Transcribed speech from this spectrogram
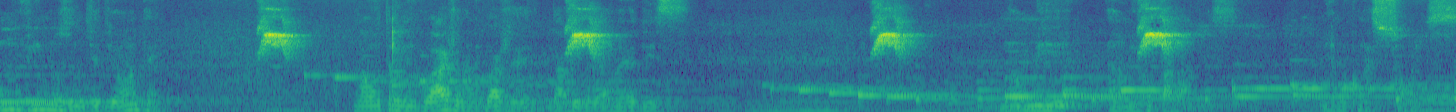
Como vimos no dia de ontem, uma outra linguagem, na linguagem da Bíblia da manhã, diz: Não me ame com palavras, me ame com ações,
